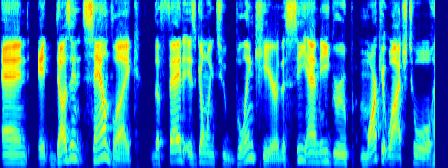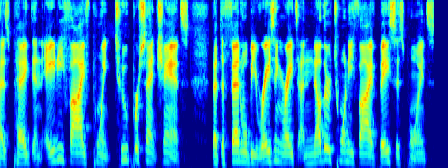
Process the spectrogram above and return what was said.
And it doesn't sound like the Fed is going to blink here. The CME Group Market Watch tool has pegged an 85.2% chance that the Fed will be raising rates another 25 basis points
